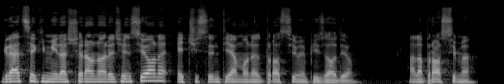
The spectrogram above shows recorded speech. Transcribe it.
Grazie a chi mi lascerà una recensione e ci sentiamo nel prossimo episodio. Alla prossima!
